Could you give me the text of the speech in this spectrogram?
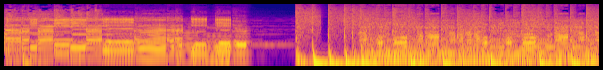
Thank you.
